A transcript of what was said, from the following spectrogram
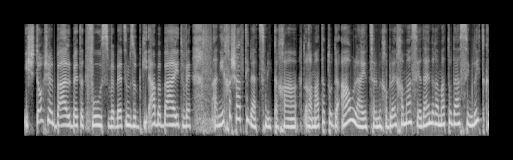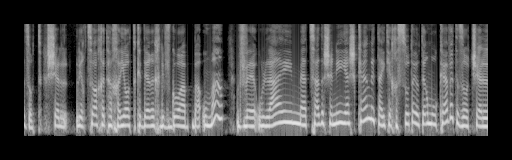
באשתו של בעל בית הדפוס, ובעצם זו פגיעה בבית, ואני חשבתי לעצמי ככה, רמת התודעה אולי אצל מחבלי חמאס היא עדיין רמת תודעה סמלית כזאת, של לרצוח את החיות כדרך לפגוע באומה, ואולי מהצד השני יש כן את ההתייחסות היותר מורכבת הזאת של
